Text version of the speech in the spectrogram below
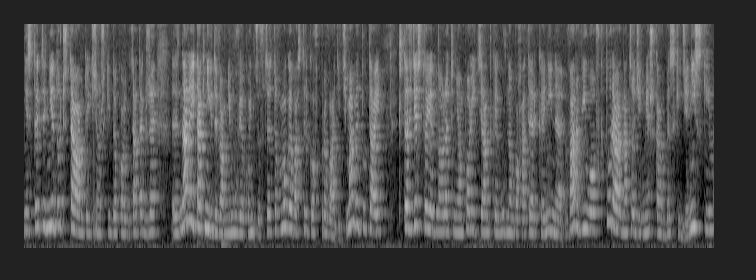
Niestety nie doczytałam tej książki do końca, także, e, no ale i tak nigdy Wam nie mówię o końcówce, to mogę Was tylko wprowadzić. Mamy tutaj 41-letnią policjantkę, główną bohaterkę Ninę Warwiłow, która na co dzień mieszka w Beskidzie Niskim.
